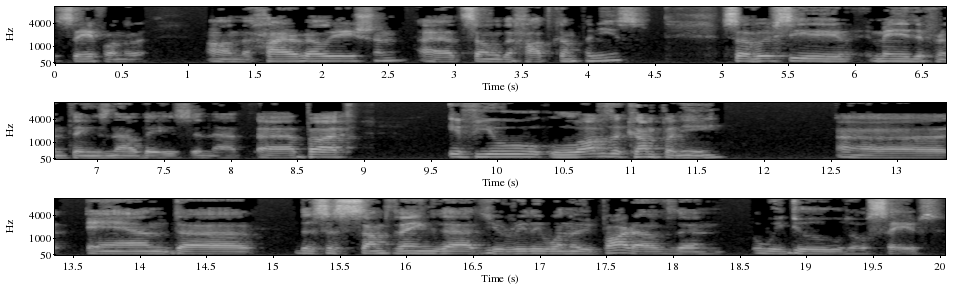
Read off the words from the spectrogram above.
safe on the on the higher valuation at some of the hot companies. So we've seen many different things nowadays in that. Uh, but if you love the company uh, and uh, this is something that you really want to be part of, then we do those safes.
